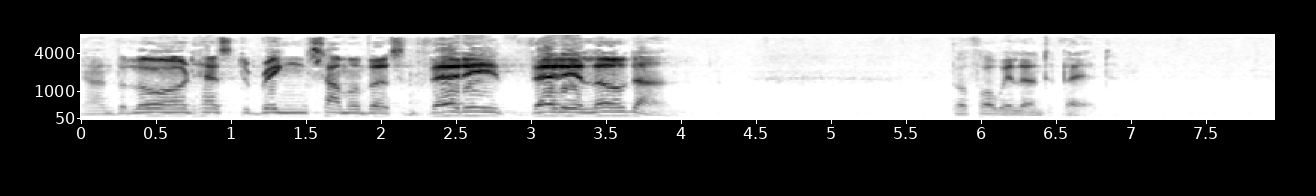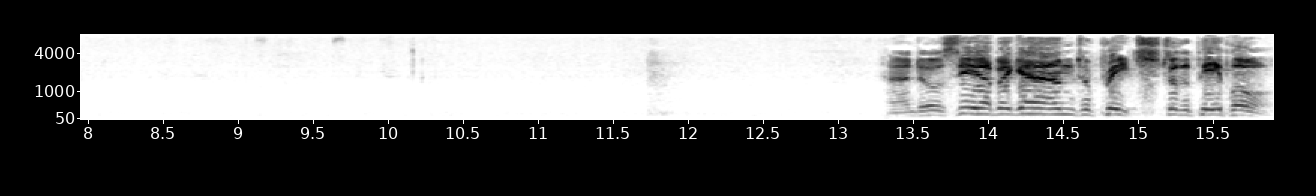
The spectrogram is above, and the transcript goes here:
And the Lord has to bring some of us very, very low down before we learn to pay it. And Hosea began to preach to the people.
